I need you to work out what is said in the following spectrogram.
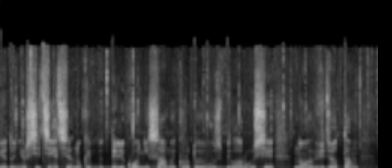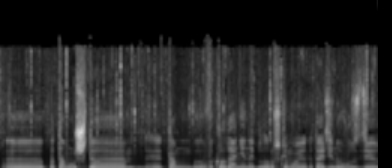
педуниверситете, ну, как бы далеко не самый крутой вуз Беларуси, но ведет там, э, потому что э, там выкладание на белорусской мове. Это один вуз, где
